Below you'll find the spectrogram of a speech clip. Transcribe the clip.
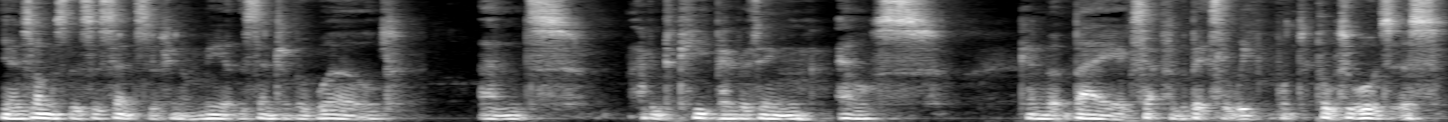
You know, as long as there's a sense of, you know, me at the centre of the world and having to keep everything else kind of at bay except for the bits that we want to pull towards us,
